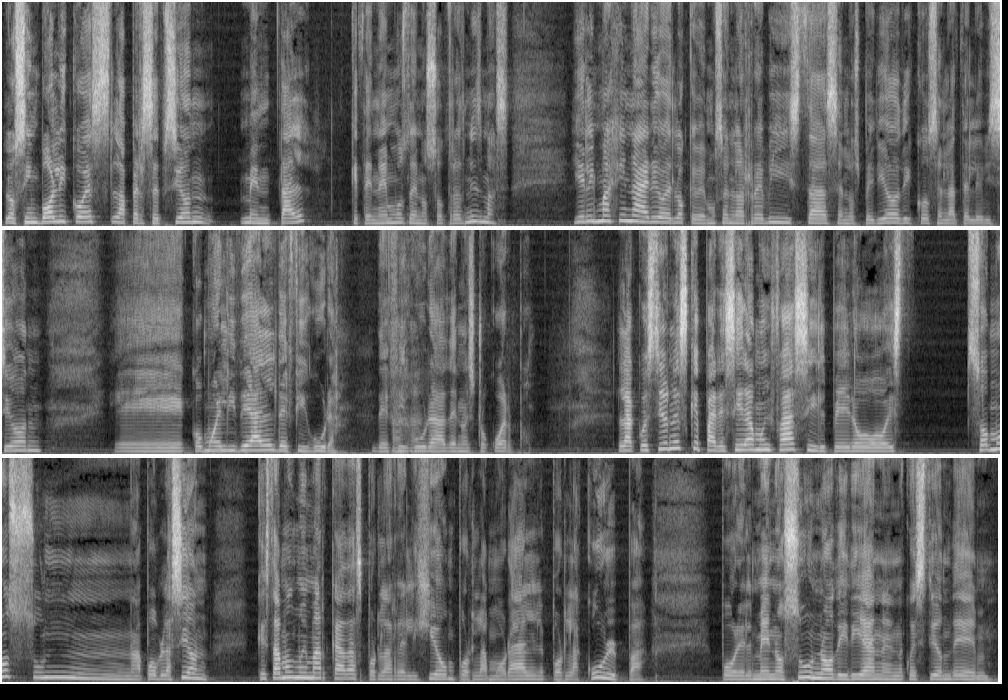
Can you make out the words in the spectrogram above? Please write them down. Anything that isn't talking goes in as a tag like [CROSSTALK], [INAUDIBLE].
Lo simbólico es la percepción mental que tenemos de nosotras mismas. Y el imaginario es lo que vemos en las revistas, en los periódicos, en la televisión, eh, como el ideal de figura, de figura de nuestro cuerpo. La cuestión es que pareciera muy fácil, pero somos una población que estamos muy marcadas por la religión, por la moral, por la culpa, por el menos uno, dirían en cuestión de,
